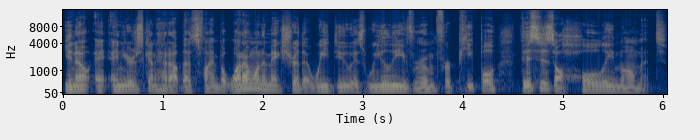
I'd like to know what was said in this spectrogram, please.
you know, and, and you're just going to head out. That's fine. But what I want to make sure that we do is we leave room for people. This is a holy moment.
